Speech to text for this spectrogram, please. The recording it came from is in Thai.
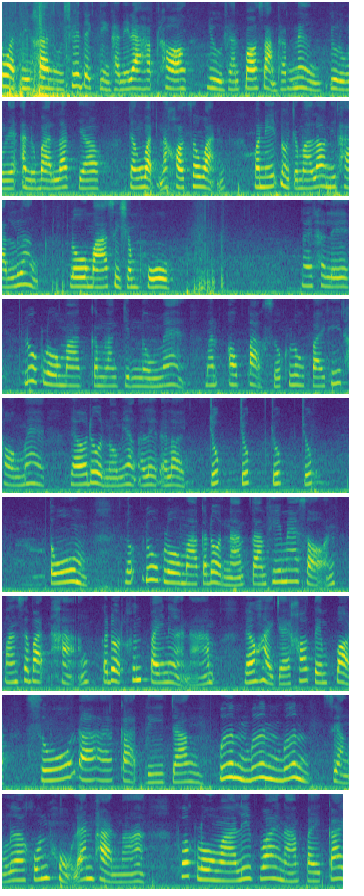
สวัสดีค่ะ หนูชื่อเด็กหญิงธนิดาฮับทอง อยู่ชั้นป .3 ทับหนึ่งอยู่โรงเรียนอนุบาลลาดยาว จังหวัดนครสวรรค์ วันนี้หนูจะมาเล่านิทานเรื่อง โลมาสีชมพู ในทะเล ลูกโลมากำลังกินนมแม่ มันเอาปากซุกลงไปที่ท้องแม่ แล้วดูดนมอย่างอร่อยอร่อย จุ๊บจุ๊บจุ๊บจุ๊บตูม ลูกโลมากระโดดน้ำตามที่แม่สอน มันสะบัดหางกระโดดขึ้นไปเหนือน้ำแล้วหายใจเข้าเต็มปอด สูดอากาศดีจัง บึ้นบึ้นบึ้น เสียงเรือคุ้นหูแล่นผ่านมา พวกโลมารีบว่ายน้ำไปใกล้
